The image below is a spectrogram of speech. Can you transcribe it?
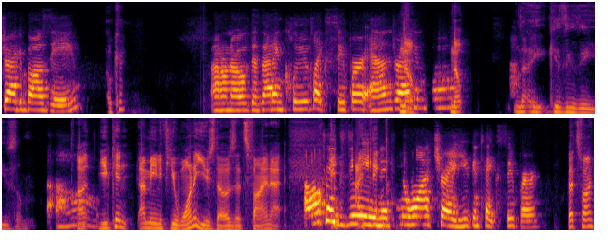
Dragon Ball Z. Okay. I don't know. Does that include like Super and Dragon no. Ball? Nope. No, he's gonna use them. Oh. Uh, you can. I mean, if you want to use those, that's fine. I, will take Z, and if you want Trey, you can take Super. That's fine.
